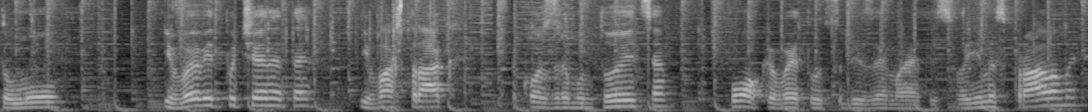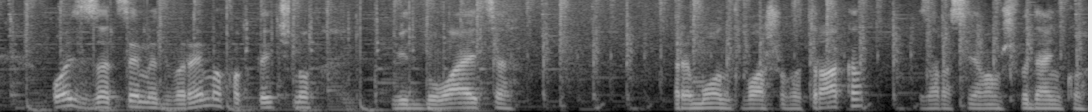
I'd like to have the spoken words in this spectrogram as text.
Тому і ви відпочинете, і ваш трак також зремонтується. Поки ви тут собі займаєтесь своїми справами, ось за цими дверима фактично відбувається ремонт вашого трака. Зараз я вам швиденько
